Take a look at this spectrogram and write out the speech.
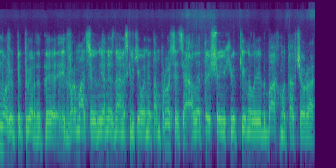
можу підтвердити інформацію. Я не знаю наскільки вони там просяться, але те, що їх відкинули від Бахмута вчора.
